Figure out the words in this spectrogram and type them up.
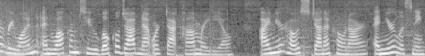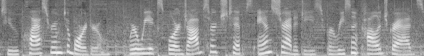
everyone, and welcome to localjobnetwork.com radio. I'm your host, Jenna Konar, and you're listening to Classroom to Boardroom, where we explore job search tips and strategies for recent college grads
